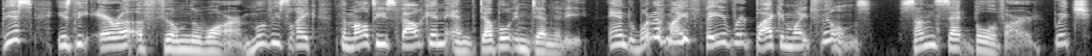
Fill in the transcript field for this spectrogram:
This is the era of film noir, movies like The Maltese Falcon and Double Indemnity, and one of my favorite black and white films, Sunset Boulevard, which,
